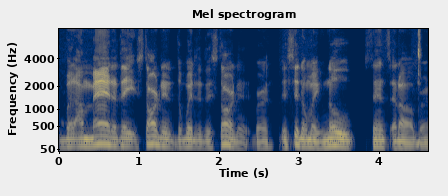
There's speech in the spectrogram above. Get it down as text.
But I'm mad that they started it the way that they started it, bro. This shit don't make no sense at all, bro.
